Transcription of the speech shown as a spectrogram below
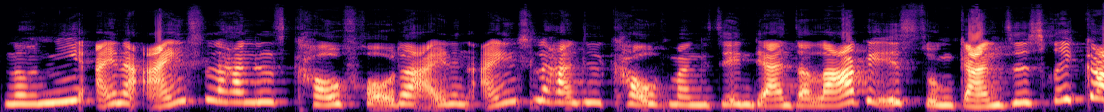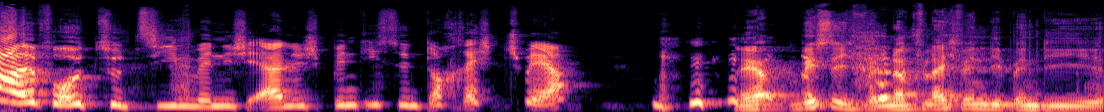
noch nie eine Einzelhandelskauffrau oder einen Einzelhandelkaufmann gesehen, der in der Lage ist, so ein ganzes Regal vorzuziehen, wenn ich ehrlich bin. Die sind doch recht schwer. Naja, ich, wenn vielleicht, wenn die, wenn die,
